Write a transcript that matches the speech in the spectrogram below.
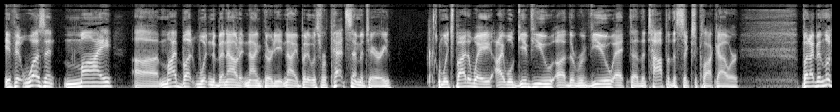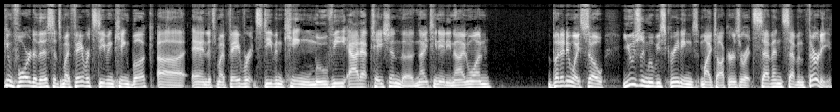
If it wasn't my uh, my butt wouldn't have been out at 9:30 at night, but it was for Pet Sematary, which by the way I will give you uh, the review at uh, the top of the six o'clock hour. But I've been looking forward to this. It's my favorite Stephen King book, uh, and it's my favorite Stephen King movie adaptation, the 1989 one. But anyway, so usually movie screenings, my talkers, are at seven, seven thirty,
